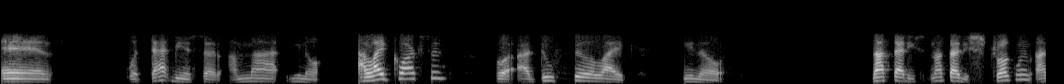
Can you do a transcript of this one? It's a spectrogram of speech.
and with that being said, I'm not, you know, I like Clarkson, but I do feel like, you know, not that he's not that he's struggling. I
